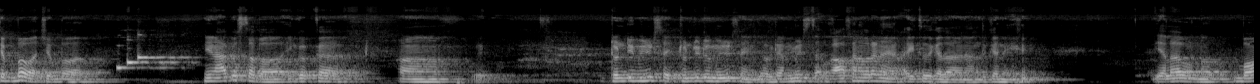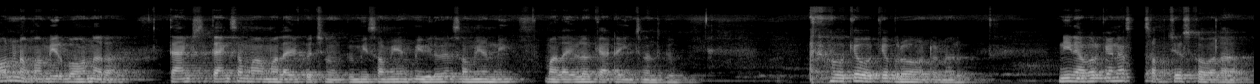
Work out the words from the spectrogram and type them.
చెప్పావా చెప్పావా? నేను ఆపేస్తా బావా ఇంకొక twenty minutes twenty two minutes అయింది ఒక టెన్ మినిట్స్ ఒక హాఫ్ అన్ అవర్ అయినా అవుతుంది కదా అని అందుకని. ఎలా ఉన్నావు? బాగున్నానమ్మా మీరు బాగున్నారా? థ్యాంక్స్ థ్యాంక్స్ అమ్మా మా లైవ్కి వచ్చినందుకు మీ సమయం మీ విలువైన సమయాన్ని మా లైవ్లో కేటాయించినందుకు. ఓకే ఓకే బ్రో అంటున్నారు. నేను ఎవరికైనా సబ్ చేసుకోవాలా?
